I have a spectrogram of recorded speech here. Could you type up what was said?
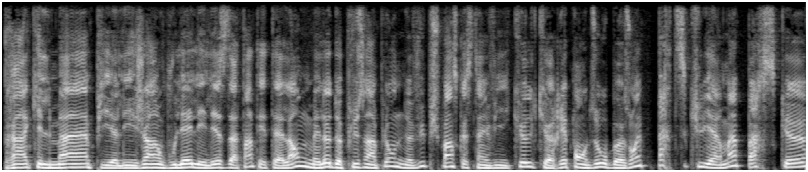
tranquillement, puis euh, les gens voulaient, les listes d'attente étaient longues, mais là, de plus en plus, on en a vu, puis je pense que c'est un véhicule qui a répondu aux besoins, particulièrement parce que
